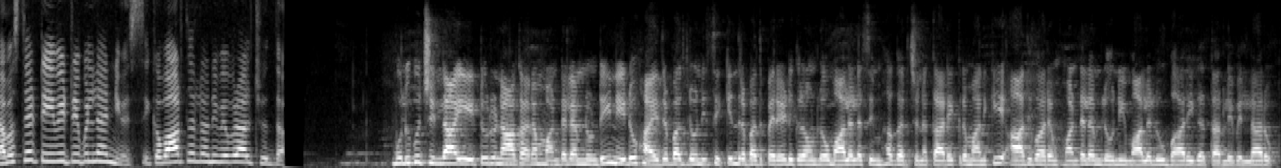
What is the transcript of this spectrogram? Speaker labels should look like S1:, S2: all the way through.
S1: నమస్తే TV triple nine news. ఇక వార్తల్లోని వివరాలు చూద్దాం.
S2: ములుగు జిల్లా ఏటూరు నాగారం మండలం నుండి నేడు హైదరాబాద్లోని సికింద్రాబాద్ పెరేడ్ గ్రౌండ్లో మాలల సింహగర్జన కార్యక్రమానికి ఆదివారం మండలంలోని మాలలు భారీగా తరలి వెళ్ళారు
